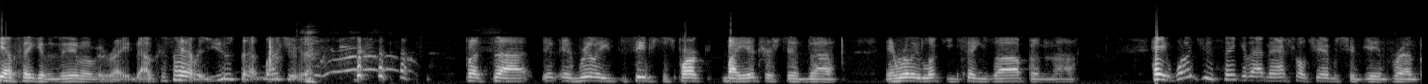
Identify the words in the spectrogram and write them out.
can't think of the name of it right now because I haven't used that much of it. but uh, it, it really seems to spark my interest in uh, in really looking things up and. Uh, Hey, what did you think of that national championship game, Fred?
